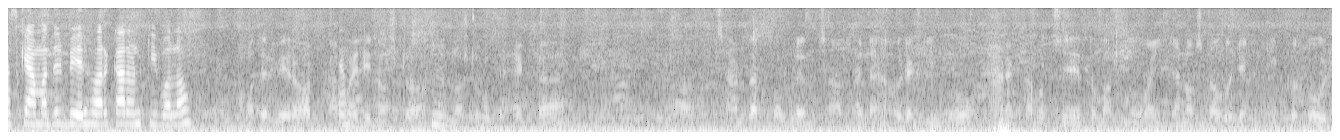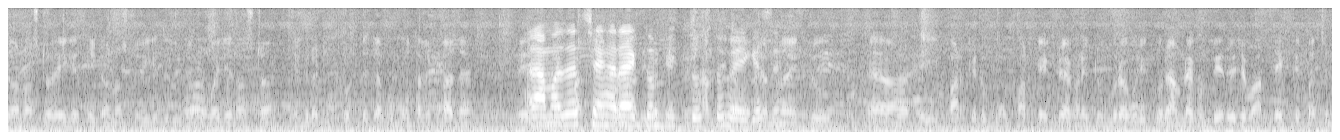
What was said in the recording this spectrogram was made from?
আজকে আমাদের বের হওয়ার কারণ কি বলো? আমাদের বের হওয়ার নষ্ট। নষ্ট করতে একটা চার্জার প্রবলেম চার্জ হয় না ওইটা কিনবো। আরেকটা হচ্ছে তোমার মোবাইলটা নষ্ট হবে ওইটা একটু ঠিক করব ওইটাও নষ্ট হয়ে গেছে এটাও নষ্ট হয়ে গেছে দুইটা মোবাইলে নষ্ট। এগুলো ঠিক করতে যাব মোতালে বাজার। আর আমাদের চেহারা একদম বিধ্বস্ত হয়ে গেছে। একটু এই পার্কে ঢুকলাম। পার্কে একটু এখন একটু ঘোরাঘুরি করে আমরা এখন বের হয়ে যাব। আর দেখতে পাচ্ছেন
